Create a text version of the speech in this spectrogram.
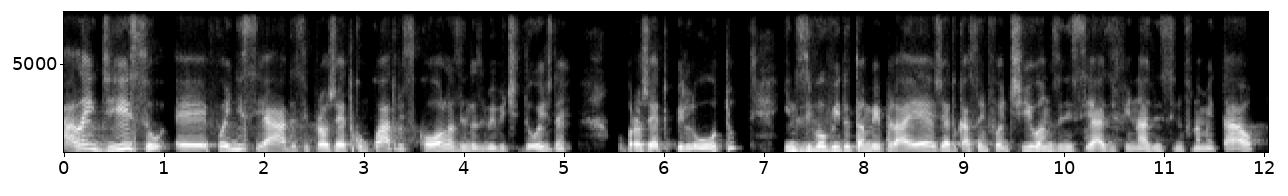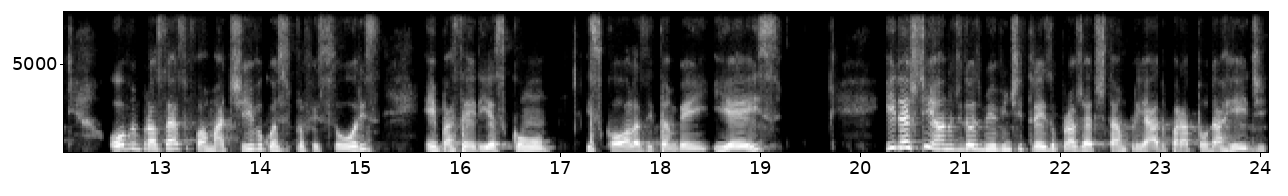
Além disso, é, foi iniciado esse projeto com quatro escolas em 2022, né? O projeto piloto, e desenvolvido também pela EJA, Educação Infantil, anos iniciais e finais do ensino fundamental. Houve um processo formativo com esses professores, em parcerias com escolas e também IES. E neste ano de 2023, o projeto está ampliado para toda a rede,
